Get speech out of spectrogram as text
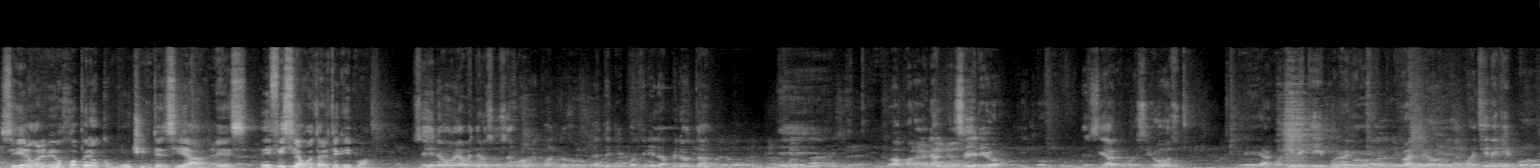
siguieron con el mismo juego, pero con mucha intensidad. Es, es difícil aguantar este equipo. ¿eh? Sí, no, obviamente nosotros sabemos que cuando este equipo tiene la pelota y, y va para adelante en serio y con, con intensidad, como decís vos, eh, a cualquier equipo, no es que al rival de hoy, a cualquier equipo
